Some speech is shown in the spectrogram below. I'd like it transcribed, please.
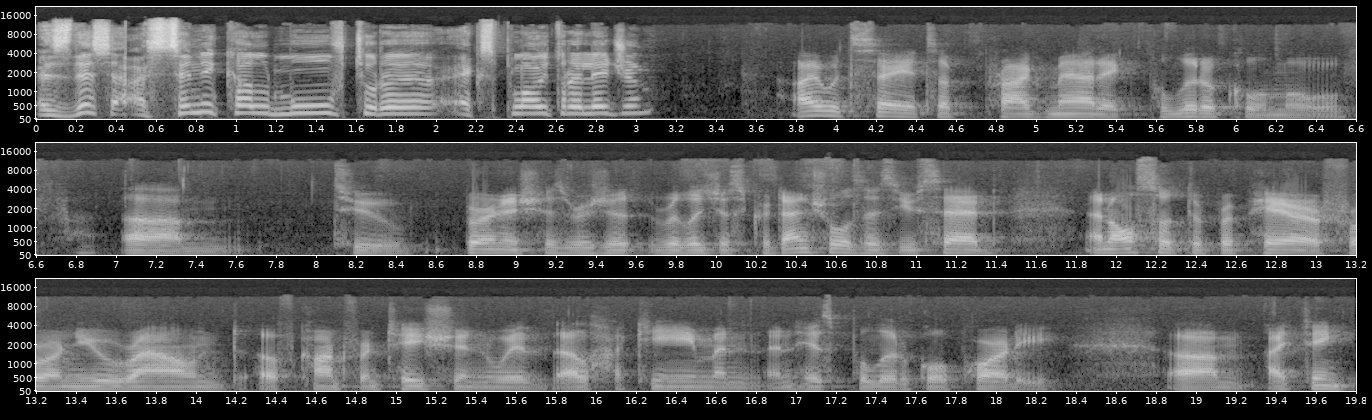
Is this a cynical move to re exploit religion? I would say it's a pragmatic political move um, to burnish his religious credentials, as you said, and also to prepare for a new round of confrontation with Al Hakim and, and his political party. Um, I think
